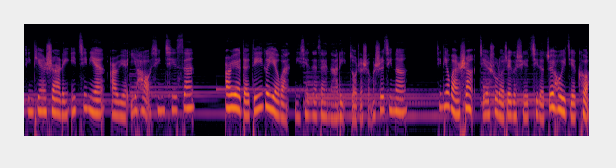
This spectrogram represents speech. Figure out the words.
今天是二零一七年二月一号，星期三。二月的第一个夜晚，你现在在哪里，做着什么事情呢？今天晚上结束了这个学期的最后一节课，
